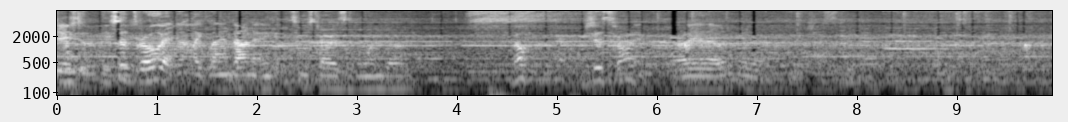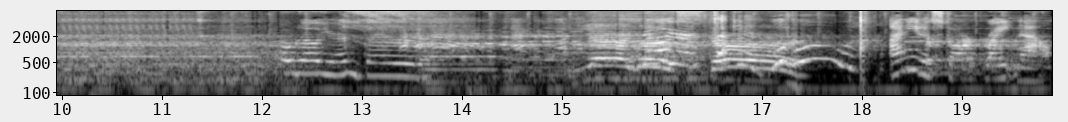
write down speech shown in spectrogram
change you should, it. you should throw it and like land on it and get two stars in one go. Nope. You should have thrown it. Oh yeah, that would have no, you're in third. Yeah, I No, got you're a in star. I need a star right now.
